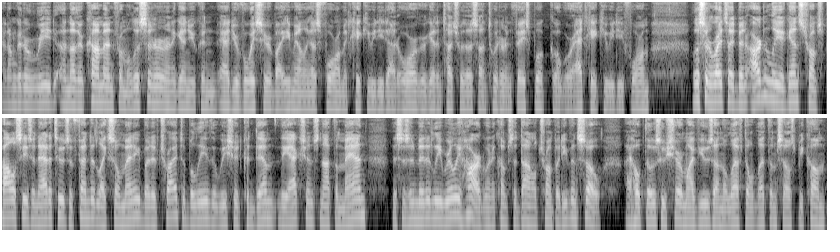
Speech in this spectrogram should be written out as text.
And I'm going to read another comment from a listener. And again, you can add your voice here by emailing us forum at kqed.org or get in touch with us on Twitter and Facebook. Uh, we're at KQED Forum. Listener writes, I'd been ardently against Trump's policies and attitudes, offended like so many, but have tried to believe that we should condemn the actions, not the man. This is admittedly really hard when it comes to Donald Trump, but even so, I hope those who share my views on the left don't let themselves become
